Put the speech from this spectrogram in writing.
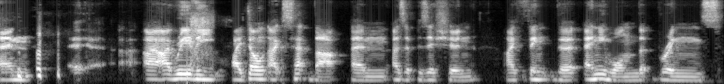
And no. I, I, really, I don't accept that um, as a position. I think that anyone that brings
